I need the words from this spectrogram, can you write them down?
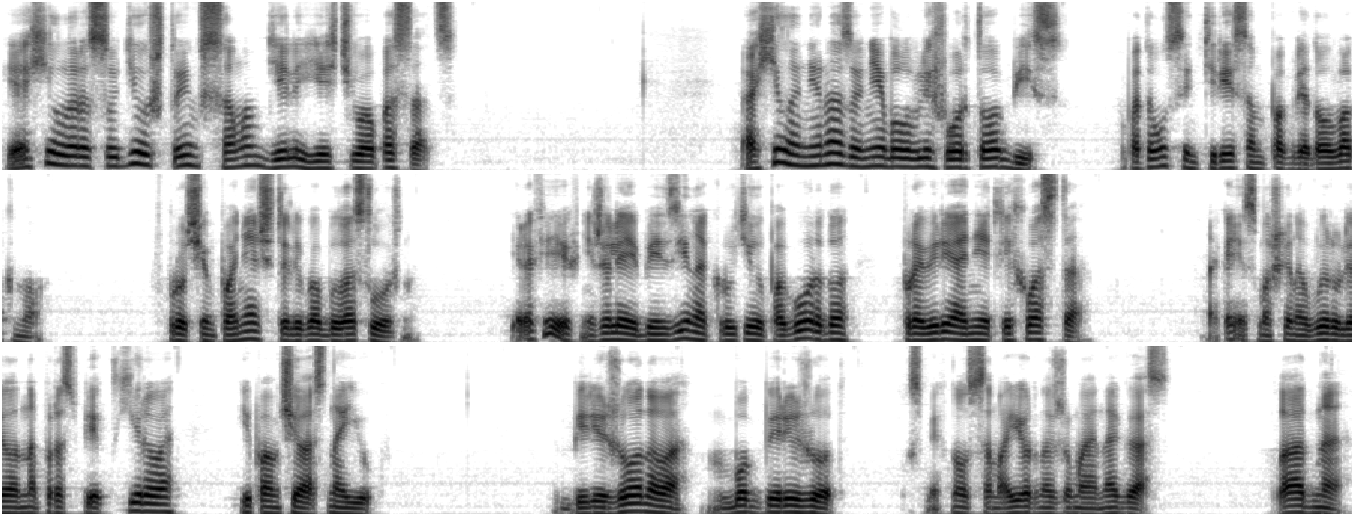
и Ахилла рассудил, что им в самом деле есть чего опасаться. Ахилла ни разу не был в Лефортово бис, а потому с интересом поглядывал в окно. Впрочем, понять что-либо было сложно. Ерофеев, не жалея бензина, крутил по городу, проверяя, нет ли хвоста. Наконец машина вырулила на проспект Кирова и помчалась на юг. «Береженого Бог бережет», — усмехнулся майор, нажимая на газ. «Ладно,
